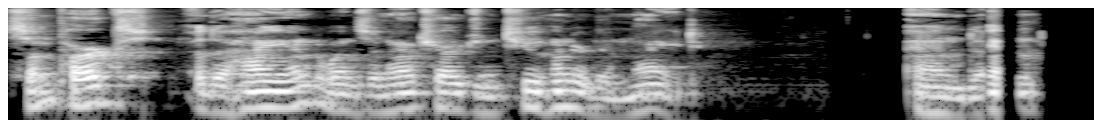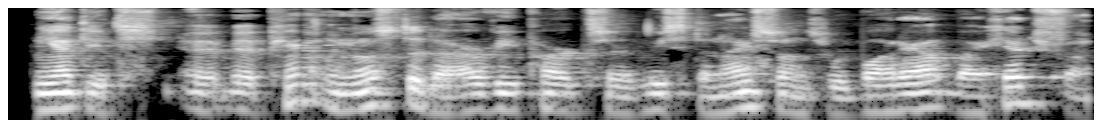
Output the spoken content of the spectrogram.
Some parks, the high end ones, are now charging two hundred a night, and, and yet it's uh, apparently most of the RV parks, or at least the nice ones, were bought out by hedge funds.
